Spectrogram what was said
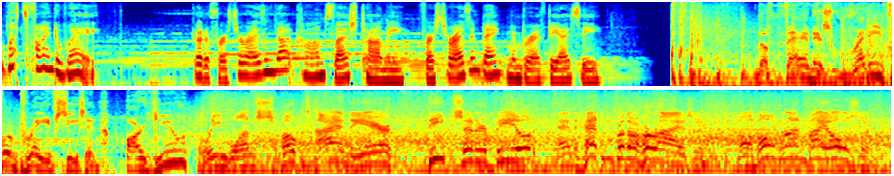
Let's find a way. Go to firsthorizon.com slash Tommy. First Horizon Bank member FDIC. The fan is ready for Brave season. Are you? 3 1 smoked high in the air, deep center field, and heading for the horizon. A home run by Olson.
